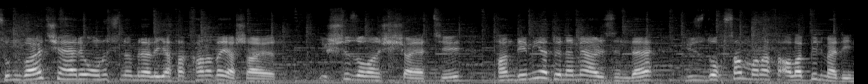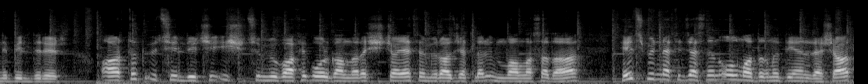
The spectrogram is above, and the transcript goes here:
Sumqayıt şəhəri 13 nömrəli yataqxanada yaşayır. İşsiz olan şikayətçi pandemiya dönəmi ərzində 190 manat ala bilmədiyini bildirir. Artıq 3 ildir ki, iş üçün müvafiq orqanlara şikayət və müraciətlər ünvanlasa da, heç bir nəticəsinin olmadığını deyən Rəşad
